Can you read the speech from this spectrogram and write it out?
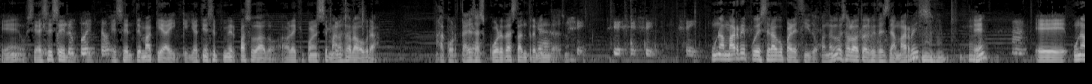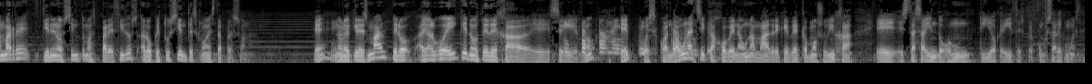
¿eh? O sea, ese es el, es el tema que hay, que ya tienes el primer paso dado. Ahora hay que ponerse manos a la obra, a cortar esas cuerdas tan tremendas. Sí, sí, sí, sí, Un amarre puede ser algo parecido. Cuando hemos hablado otras veces de amarres, un amarre tiene los síntomas parecidos a lo que tú sientes con esta persona. ¿Eh? no le quieres mal, pero hay algo ahí que no te deja eh, seguir, ¿no? ¿Eh? Pues cuando a una chica joven, a una madre que ve como su hija está saliendo con un tío que dices, pero ¿cómo sale como este?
